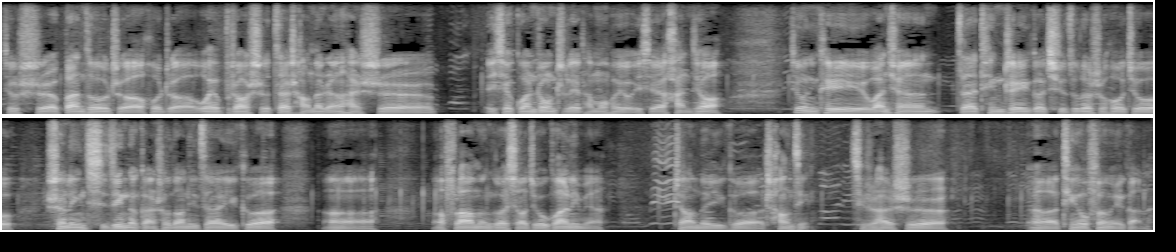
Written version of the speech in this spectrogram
就是伴奏者或者我也不知道是在场的人还是一些观众之类，他们会有一些喊叫，就你可以完全在听这个曲子的时候就身临其境的感受到你在一个呃。呃，弗拉门戈小酒馆里面这样的一个场景，其实还是呃挺有氛围感的。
